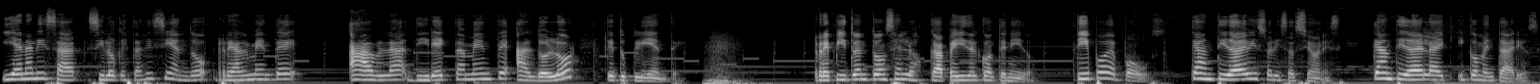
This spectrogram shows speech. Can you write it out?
y analizar si lo que estás diciendo realmente habla directamente al dolor de tu cliente. Repito entonces los KPI del contenido. Tipo de post, cantidad de visualizaciones, cantidad de likes y comentarios,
